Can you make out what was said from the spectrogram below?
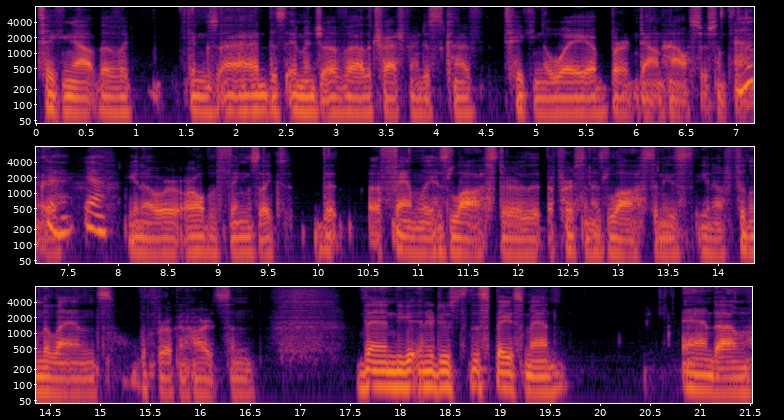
taking out. The like things. I had this image of uh, the trash man just kind of taking away a burnt down house or something. or, Okay. Yeah. you know, or, or all the things like that a family has lost or that a person has lost, and he's you know filling the lands with broken hearts, and then you get introduced to the spaceman, and um,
